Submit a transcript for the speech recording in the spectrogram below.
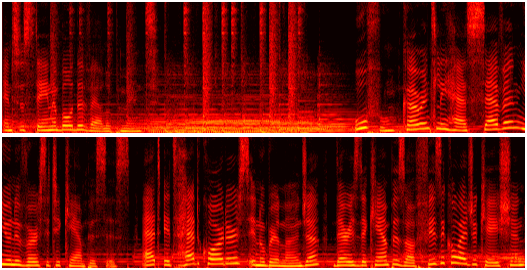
and sustainable development. UFU currently has seven university campuses. At its headquarters in Uberlândia, there is the campus of Physical Education,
